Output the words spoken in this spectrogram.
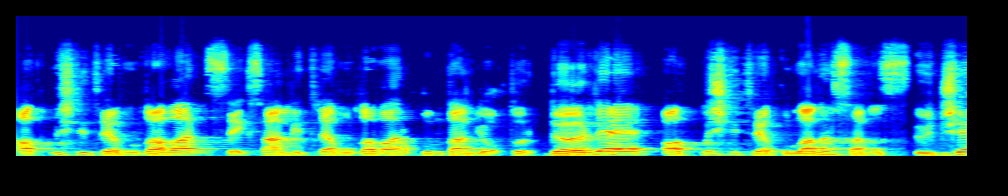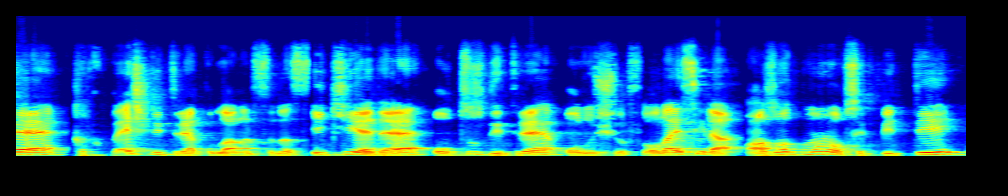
60 litre burada var. 80 litre burada var. Bundan yoktur. 4'e 60 litre kullanırsanız 3'e 45 litre kullanırsınız. 2'ye de 30 litre oluşur. Dolayısıyla azot monoksit bitti.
